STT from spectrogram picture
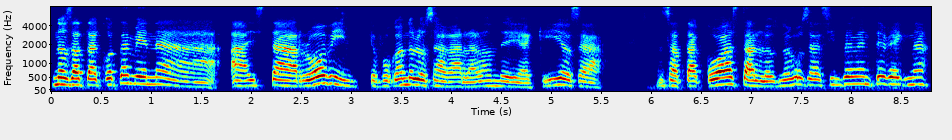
nos atacó también a, a esta Robin, que fue cuando los agarraron de aquí, o sea, nos atacó hasta los nuevos, o sea, simplemente Vecna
